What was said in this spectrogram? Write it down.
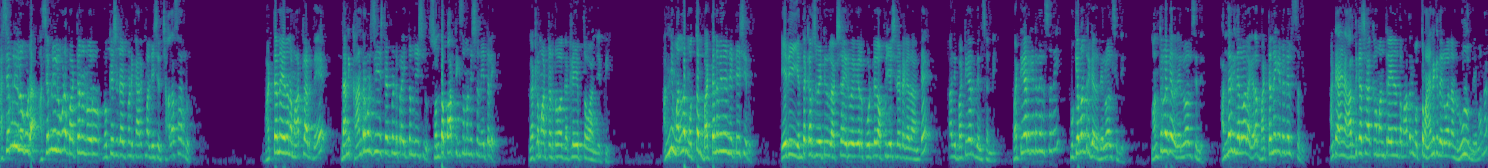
అసెంబ్లీలో కూడా అసెంబ్లీలో కూడా బట్టన్న నోరు నొక్కేసేటటువంటి కార్యక్రమాలు చేశారు చాలాసార్లు. బట్టన్న ఏదైనా మాట్లాడితే దాన్ని కాంట్రవర్సీ చేసేటటువంటి ప్రయత్నం చేసిరు సొంత పార్టీకి సంబంధించిన నేతలే. గట్ల మాట్లాడతావా గట్లే చెప్తావా అని చెప్పి. అన్ని మళ్ళీ మొత్తం బట్టన మీద నెట్టేసారు ఏది ఎంత ఖర్చు పెట్టిరు లక్ష ఇరవై వేల కోట్లు అప్పు చేసినట్ట కదా అంటే అది బట్టి గారికి తెలుసండి. బట్టి గారికి ఎట తెలుస్తుంది? ముఖ్యమంత్రి కదా తెలవాల్సింది. మంత్రులకు కదా తెలవాల్సింది. అందరికీ తెలవాలి కదా? బట్టనకి ఎట తెలుస్తుంది? అంటే ఆయన ఆర్థిక శాఖ మంత్రి అయినంత మాత్రం మొత్తం ఆయనకి తెలవాలని రూల్ ఉంది ఏమన్నా?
